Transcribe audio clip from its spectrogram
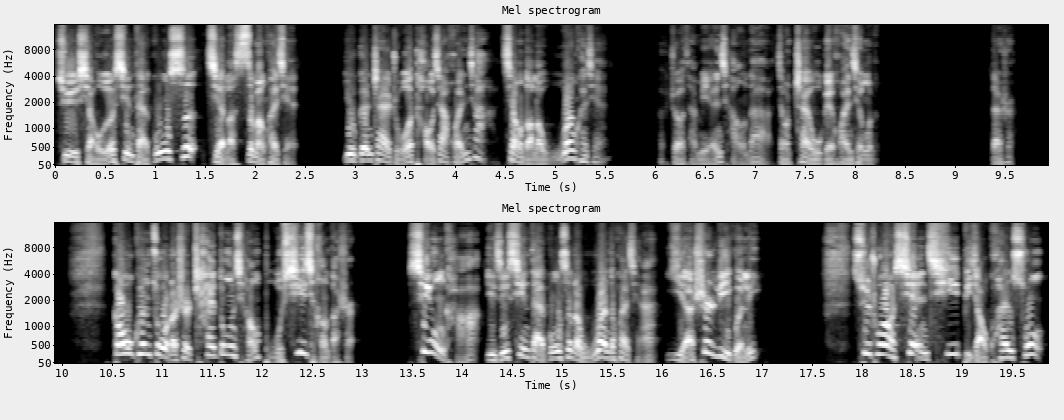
去小额信贷公司借了四万块钱，又跟债主讨价还价，降到了五万块钱，这才勉强的将债务给还清了。但是高坤做的是拆东墙补西墙的事，信用卡以及信贷公司的五万多块钱也是利滚利。虽说限期比较宽松，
